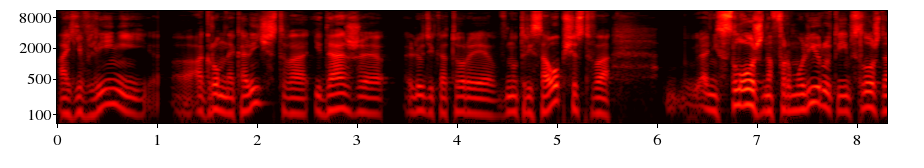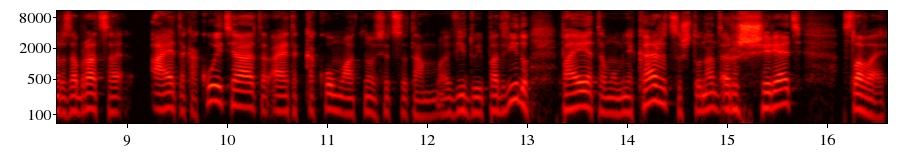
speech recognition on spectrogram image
а явлений э, огромное количество, и даже люди, которые внутри сообщества, они сложно формулируют, и им сложно разобраться, а это какой театр, а это к какому относится там виду и подвиду. Поэтому мне кажется, что надо расширять словарь.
